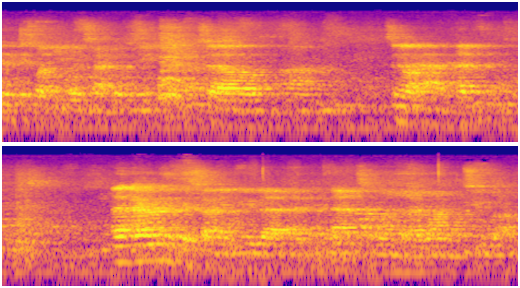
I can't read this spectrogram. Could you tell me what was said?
It- It's what people expect of me. So, um, so no, I, I, I, I remember the first time I knew that I I met someone that I wanted to love.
